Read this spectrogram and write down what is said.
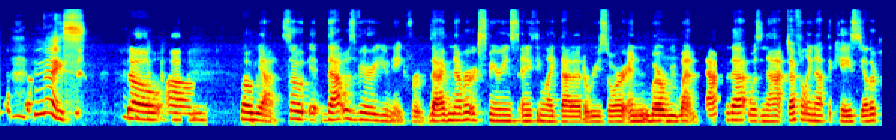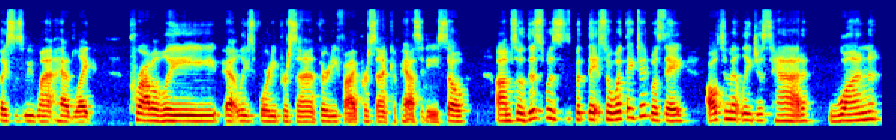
nice. So, um, so yeah, so it, that was very unique for that. I've never experienced anything like that at a resort, and where we went after that was not definitely not the case. The other places we went had like probably at least forty percent, thirty five percent capacity. So, um, so this was, but they so what they did was they ultimately just had one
